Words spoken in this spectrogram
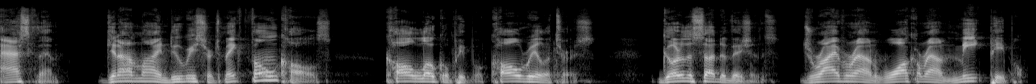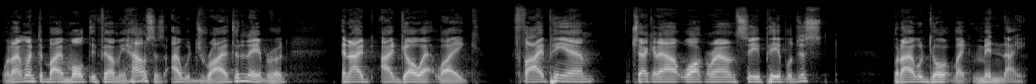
Ask them, get online, do research, make phone calls, call local people, call realtors, go to the subdivisions, drive around, walk around, meet people. When I went to buy multifamily houses, I would drive to the neighborhood And I'd, I'd go at like 5 p.m., check it out, walk around, see people, just, but I would go at like midnight.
